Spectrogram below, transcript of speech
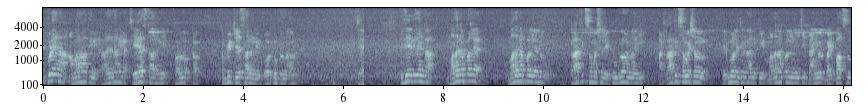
ఇప్పుడైనా అమరావతిని రాజధానిగా చేస్తారని త్వరలో కంప్లీట్ చేస్తారని నేను కోరుకుంటున్నాను. ఇదే విధంగా మదనపల్లె మదనపల్లెను ట్రాఫిక్ సమస్యలు ఎక్కువగా ఉన్నాయి. ఆ ట్రాఫిక్ సమస్యలను నిర్మూలించడానికి మదనపల్లి నుంచి Bengaluru bypass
